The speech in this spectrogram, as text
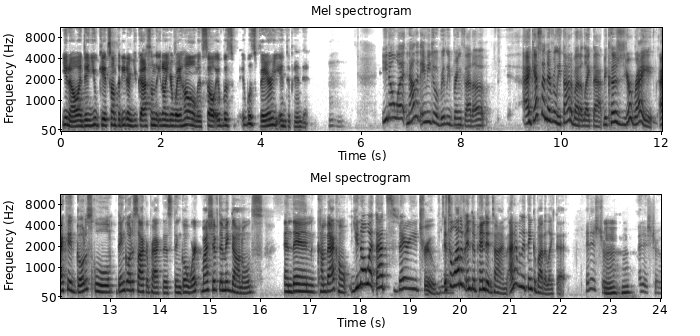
you know and then you get something to eat or you got something to eat on your way home. And so it was it was very independent. Mm-hmm. you know what? Now that amy jo really brings that up I guess I never really thought about it like that because you're right. I could go to school, then go to soccer practice, then go work my shift at McDonald's, and then come back home. You know what? That's very true. Yeah. It's a lot of independent time. I didn't really think about it like that. It is true. Mm-hmm. It is true.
